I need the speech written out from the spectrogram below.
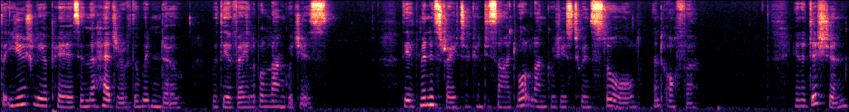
that usually appears in the header of the window with the available languages. The administrator can decide what languages to install and offer. In addition,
